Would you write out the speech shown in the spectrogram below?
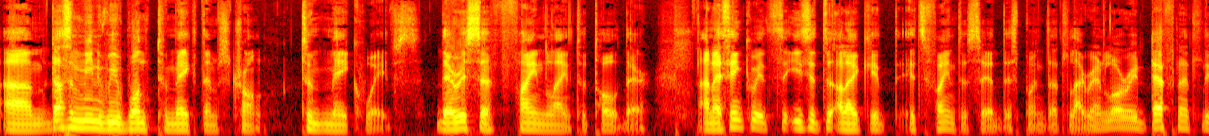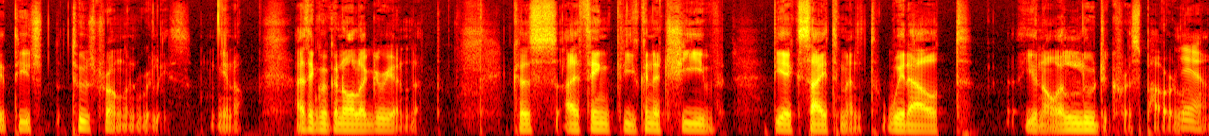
Um, doesn't mean we want to make them strong to make waves. There is a fine line to toe there, and I think it's easy to like it. It's fine to say at this point that Larry and Lawrie definitely teach too strong on release. You know, I think we can all agree on that because I think you can achieve the excitement without you know a ludicrous power level Yeah.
